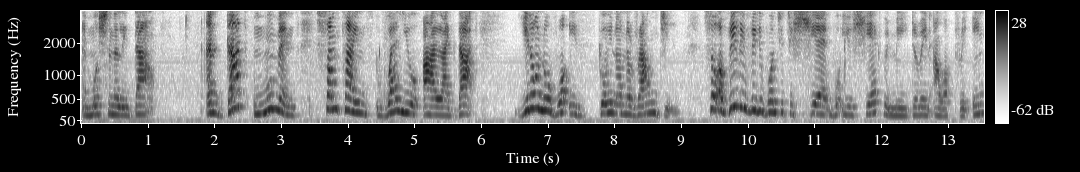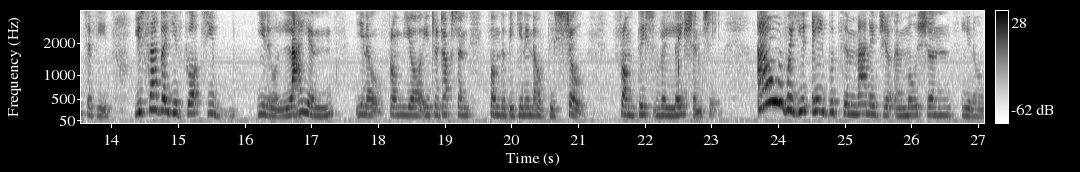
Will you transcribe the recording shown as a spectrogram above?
emotionally down. And that moment, sometimes when you are like that, you don't know what is going on around you. So I really, really want you to share what you shared with me during our pre-interview. You said that you've got to, you know, lions, you know, from your introduction from the beginning of this show, from this relationship. How were you able to manage your emotions, you know,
